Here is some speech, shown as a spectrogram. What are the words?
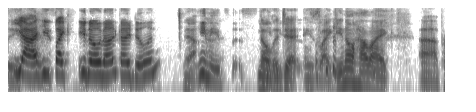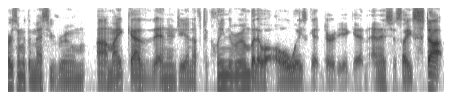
yeah, he's like, you know, that guy Dylan. Yeah. He needs this. No, He legit. He's like, you know how like uh, a person with a messy room uh, might gather the energy enough to clean the room, but it will always get dirty again. And it's just like, stop.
